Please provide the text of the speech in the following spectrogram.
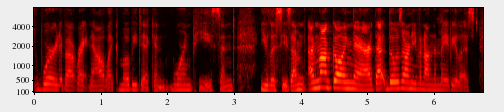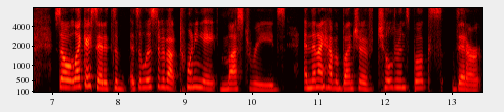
worried about right now, like Moby Dick and War and Peace and Ulysses. I'm I'm not going there. That those aren't even on the maybe list. So, like I said, it's a it's a list of about 28 must reads, and then I have a bunch of children's books that are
